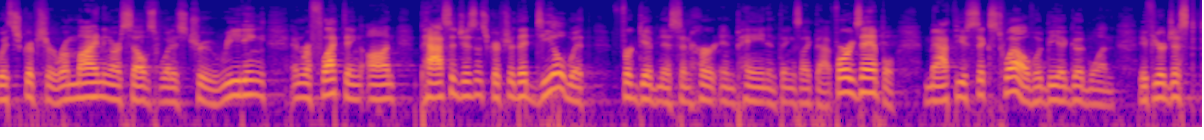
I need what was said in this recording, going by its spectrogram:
with Scripture, reminding ourselves what is true, reading and reflecting on passages in Scripture that deal with forgiveness and hurt and pain and things like that. For example, Matthew 6:12 would be a good one. If you're just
